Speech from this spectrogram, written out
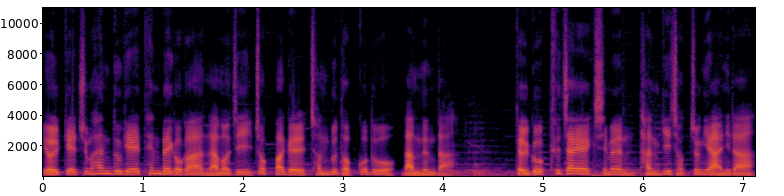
10개 중 한두 개의 텐베거가 나머지 쪽박을 전부 덮고도 남는다. 결국 투자의 핵심은 단기 적중이 아니라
